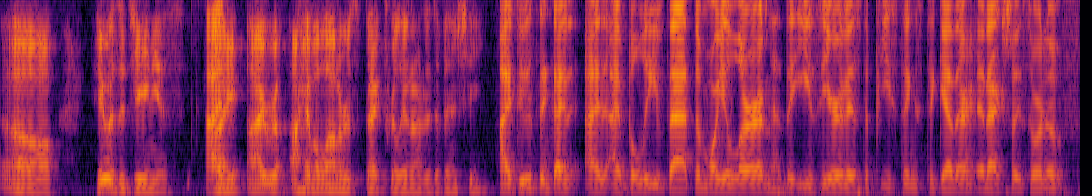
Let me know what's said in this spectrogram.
oh, he was a genius. I- I, I, I have a lot of respect for Leonardo da Vinci. I do think I, I I believe that the more you learn, the easier it is to piece things together. It actually sort of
